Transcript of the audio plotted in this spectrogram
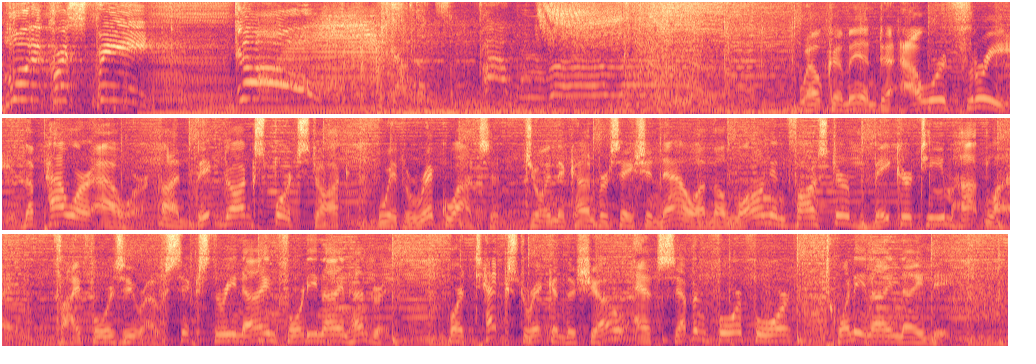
Ludicrous speed! Go! Welcome into Hour 3, the Power Hour, on Big Dog Sports Talk with Rick Watson. Join the conversation now on the Long and Foster Baker Team Hotline, 540 639 4900, or text Rick and the show at 744 2990.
